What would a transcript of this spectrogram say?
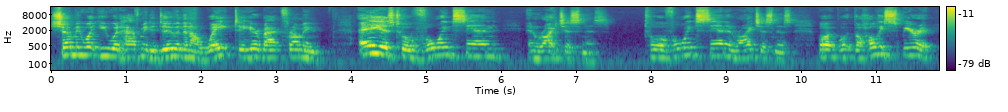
show me what you would have me to do. And then I wait to hear back from Him. A is to avoid sin and righteousness. To avoid sin and righteousness. Well, the Holy Spirit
